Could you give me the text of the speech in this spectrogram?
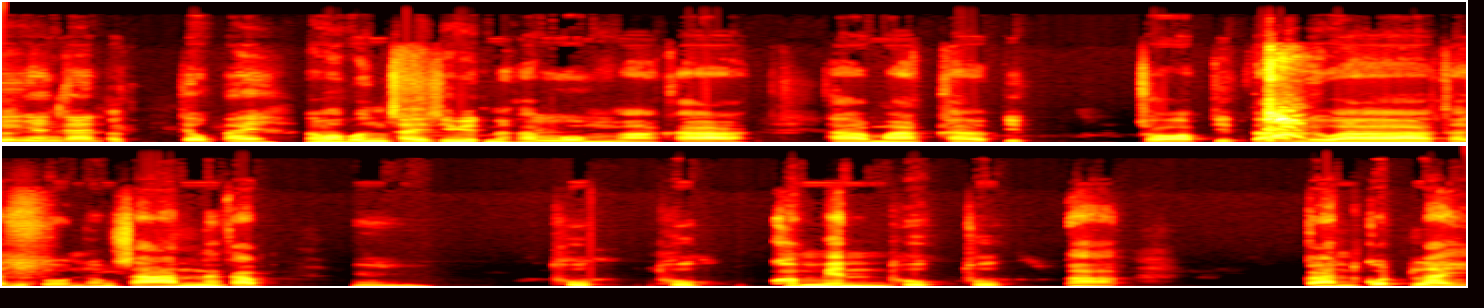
ก็ หยังก็จบไปเอามาเบิ่งใช้ชีวิตนะครับ อืม ผมอ่าค่ะถ้ามักค่ะติดชอบติดตามหรือว่าถ้าอีตูนท้องสารนะครับ อืม ทุกทุกคอมเมนต์ทุกทุกอ่าการกดไลค์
